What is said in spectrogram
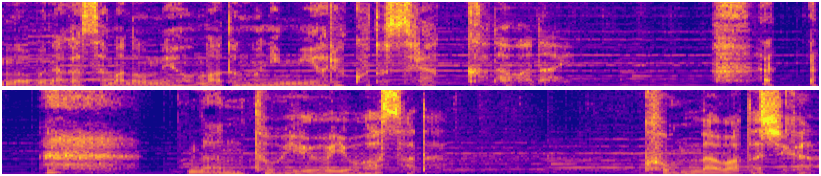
信長様の目をまともに見やることすらかなわない。なんという弱さだ。こんな私が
